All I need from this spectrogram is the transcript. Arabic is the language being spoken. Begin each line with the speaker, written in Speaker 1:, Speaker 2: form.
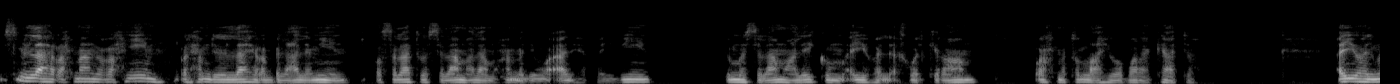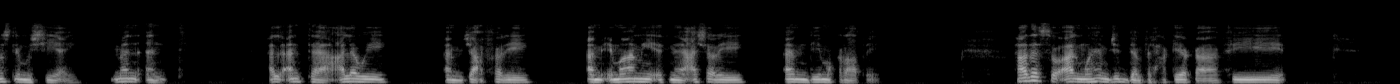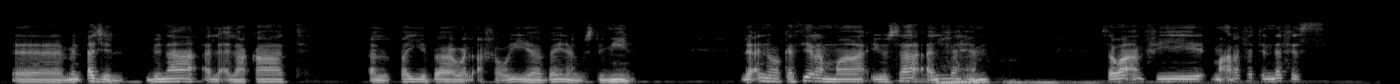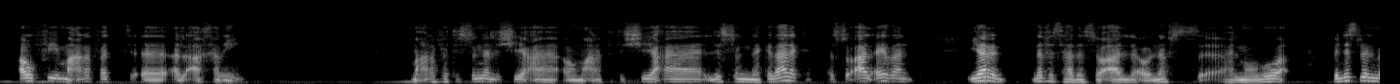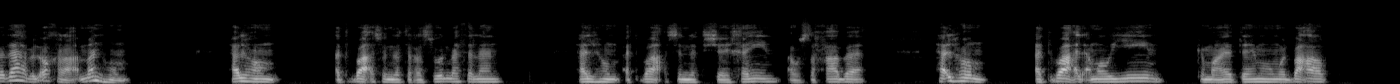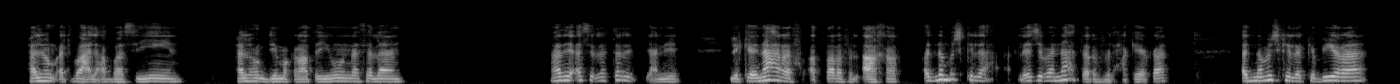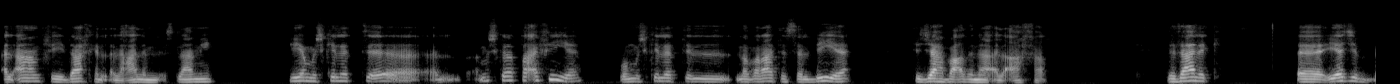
Speaker 1: بسم الله الرحمن الرحيم والحمد لله رب العالمين والصلاة والسلام على محمد وآله الطيبين ثم السلام عليكم أيها الأخوة الكرام ورحمة الله وبركاته أيها المسلم الشيعي من أنت؟ هل أنت علوي أم جعفري أم إمامي اثني عشري أم ديمقراطي؟ هذا السؤال مهم جدا في الحقيقة في من أجل بناء العلاقات الطيبة والأخوية بين المسلمين لأنه كثيرا ما يساء الفهم سواء في معرفة النفس أو في معرفة آه، الآخرين. معرفة السنة للشيعة أو معرفة الشيعة للسنة. كذلك السؤال أيضا يرد نفس هذا السؤال أو نفس هالموضوع بالنسبة للمذاهب الأخرى. من هم؟ هل هم أتباع سنة الرسول مثلا؟ هل هم أتباع سنة الشيخين أو الصحابة؟ هل هم أتباع الأمويين كما يتهمهم البعض؟ هل هم أتباع العباسيين؟ هل هم ديمقراطيون مثلا؟ هذه أسئلة ترد يعني لكي نعرف الطرف الآخر عندنا مشكلة يجب أن نعترف بالحقيقة؟ عندنا مشكلة كبيرة الآن في داخل العالم الإسلامي. هي مشكلة مشكلة طائفية ومشكلة النظرات السلبية تجاه بعضنا الآخر. لذلك يجب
